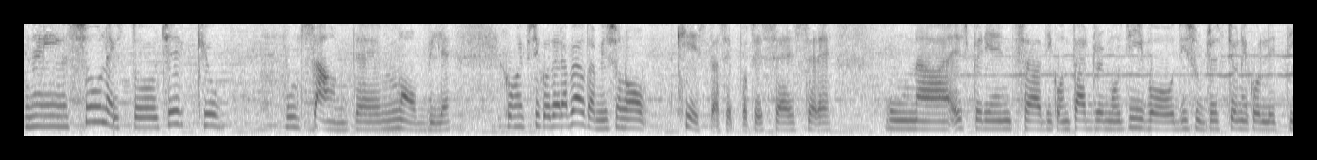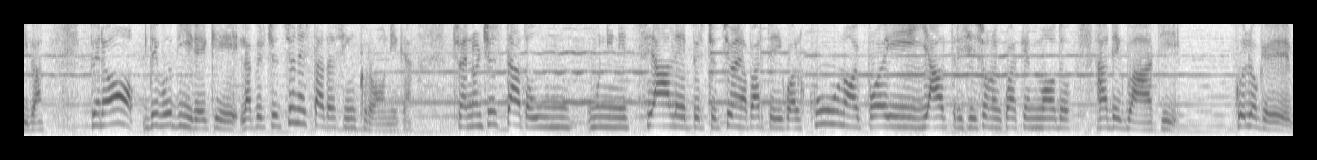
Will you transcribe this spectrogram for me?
nel sole questo cerchio pulsante, mobile. Come psicoterapeuta mi sono chiesta se potesse essere un'esperienza di contagio emotivo o di suggestione collettiva, però devo dire che la percezione è stata sincronica, cioè non c'è stata un, un'iniziale percezione da parte di qualcuno e poi gli altri si sono in qualche modo adeguati. Quello che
